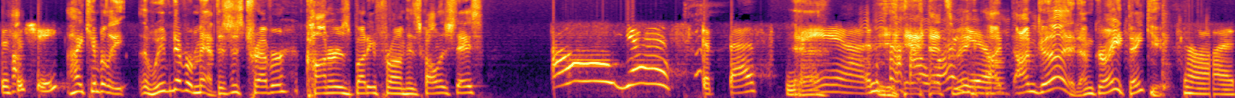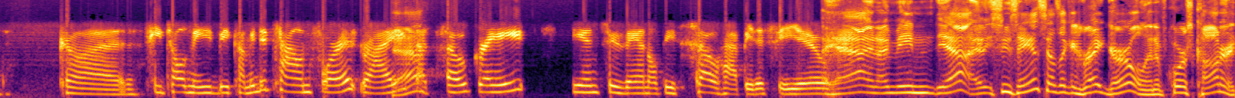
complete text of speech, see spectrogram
this is she. Hi, Kimberly. We've never met. This is Trevor, Connor's buddy from his college days. Oh yes, the best man. How it's are me. you? I, I'm good. I'm great. Thank you. Good. Good. He told me he'd be coming to town for it, right? Yeah. That's so great. And Suzanne will be so happy to see you. Yeah, and I mean, yeah, I mean, Suzanne sounds like a great girl, and of course, Connor,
